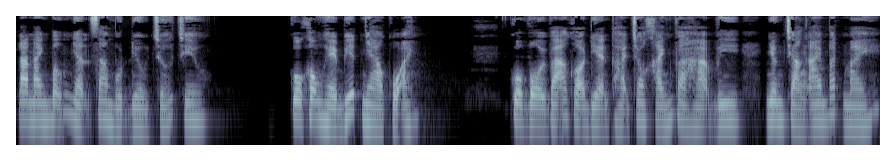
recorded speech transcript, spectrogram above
Lan Anh bỗng nhận ra một điều chớ trêu. Cô không hề biết nhà của anh. Cô vội vã gọi điện thoại cho Khánh và Hạ Vi, nhưng chẳng ai bắt máy,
